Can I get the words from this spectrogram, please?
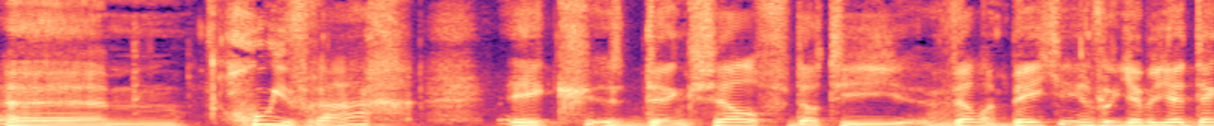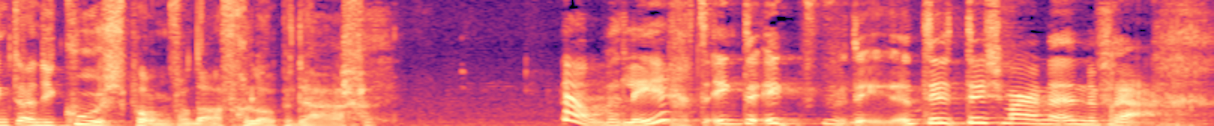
Um, goeie vraag. Ik denk zelf dat hij wel een beetje invloed. Jij denkt aan die koerssprong van de afgelopen dagen. Nou, wellicht. Ik, ik, het, het is maar een, een, vraag.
